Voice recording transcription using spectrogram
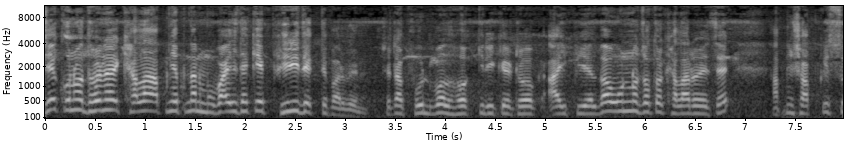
যে কোনো ধরনের খেলা আপনি আপনার মোবাইল থেকে ফ্রি দেখতে পারবেন। সেটা ফুটবল হোক, ক্রিকেট হোক আইপিএল বা অন্য যত খেলা রয়েছে, আপনি সব কিছু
